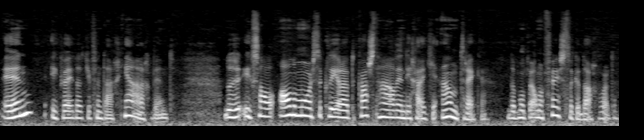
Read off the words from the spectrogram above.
En ik weet dat je vandaag jarig bent. Dus ik zal al de mooiste kleren uit de kast halen en die ga ik je aantrekken. Dat moet wel een feestelijke dag worden.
